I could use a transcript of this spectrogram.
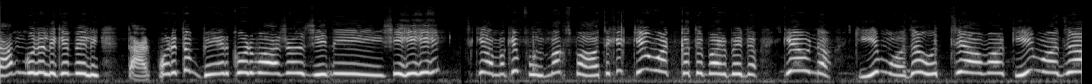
নামগুলো লিখে ফেলি, তারপরে তো বের করব আসল জিনিস। আজকে আমাকে ফুল মার্কস পাওয়া থেকে কেউ আটকাতে পারবে না, কেউ না। কি মজা হচ্ছে আমার, কি মজা।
